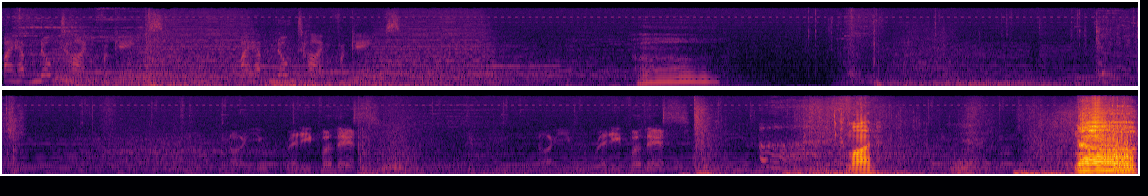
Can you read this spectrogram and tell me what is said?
I have no time for games. I have no time for games. Uh, this? Are you ready for this? come on. No!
